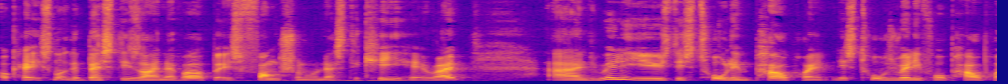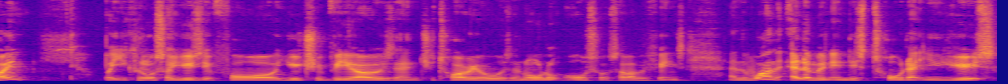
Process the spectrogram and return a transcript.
okay it's not the best design ever but it's functional and that's the key here right? And really use this tool in PowerPoint. This tool is really for PowerPoint but you can also use it for YouTube videos and tutorials and all, all sorts of other things. And the one element in this tool that you use,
